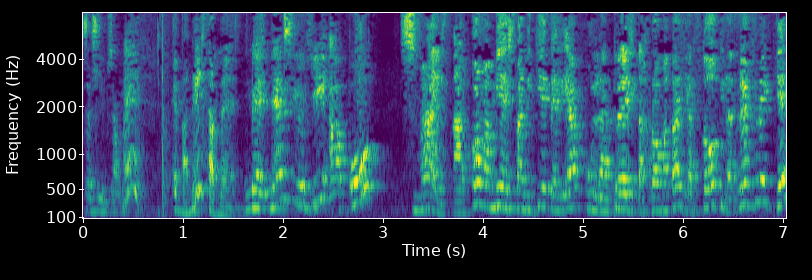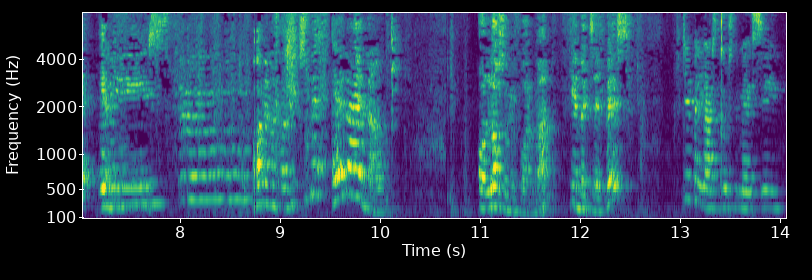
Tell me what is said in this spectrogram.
Σας λείψαμε. Επανήλθαμε. Με νέα συλλογή από. Smile, ακόμα μια ισπανική εταιρεία που λατρεύει τα χρώματα, γι' αυτό τη λατρεύουμε και εμείς. Πάμε να σας δείξουμε ένα-ένα. Ολόσωμη φόρμα και με τσέπες και με λάστιχο στη μέση.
